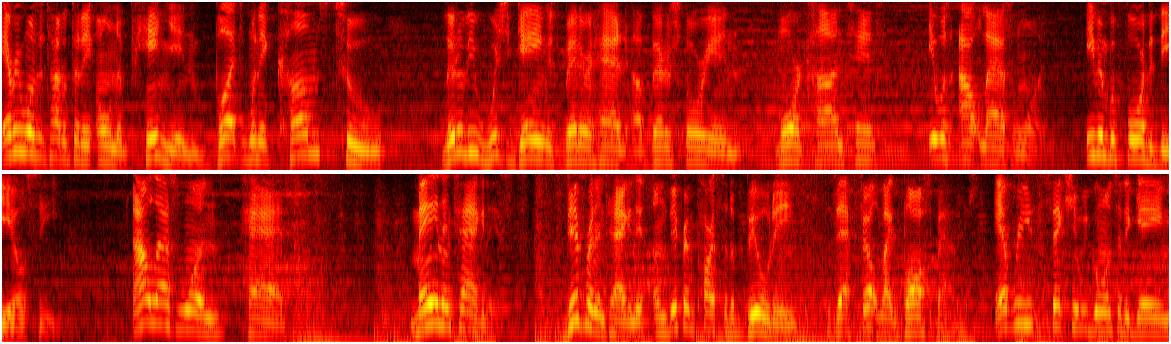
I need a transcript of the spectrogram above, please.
everyone's entitled to their own opinion, but when it comes to literally which game is better and had a better story and more content it was Outlast 1, even before the DLC. Outlast 1 had main antagonists, different antagonists on different parts of the building that felt like boss battles. Every section we go into the game,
